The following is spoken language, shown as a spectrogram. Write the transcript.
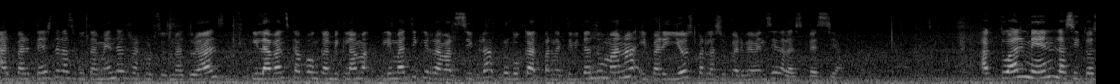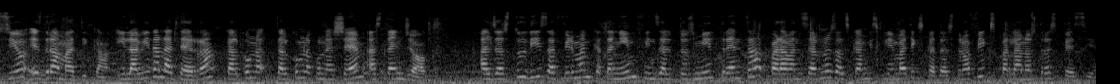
adverteix de l'esgotament dels recursos naturals i l'avanç cap a un canvi climàtic irreversible provocat per l'activitat humana i perillós per la supervivència de l'espècie. Actualment la situació és dramàtica i la vida a la Terra, tal com la, tal com la coneixem, està en joc. Els estudis afirmen que tenim fins al 2030 per avançar-nos als canvis climàtics catastròfics per la nostra espècie.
